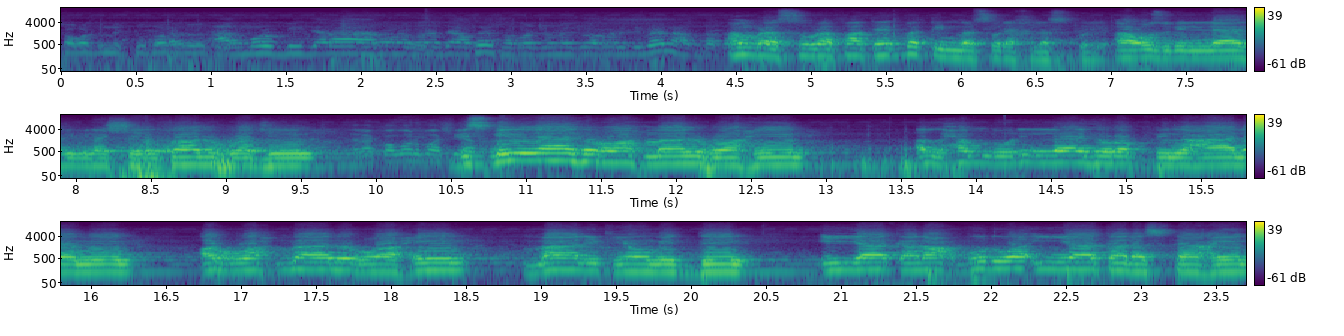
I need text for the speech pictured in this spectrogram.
সবার জন্য একটু দোয়া করে আর মুরব্বি যারা মনে করে যে আছে, সবার জন্য দোয়া করে দিবেন। আর দাতা- আমরা সূরা ফাতিহা একবার তিনবার সূরা ইখলাস করি আউযু বিল্লাহি মিনাশ শাইতানির রাজিম যারা কবরবাসী আছে, بسم الله الرحمن الرحيم الحمد لله رب العالمين الرحمن الرحيم مالك يوم الدين إياك نعبد وإياك نستعين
